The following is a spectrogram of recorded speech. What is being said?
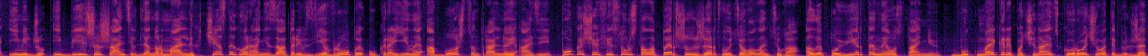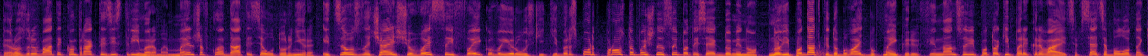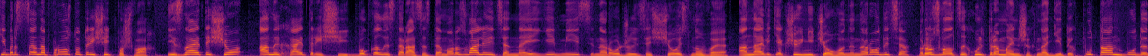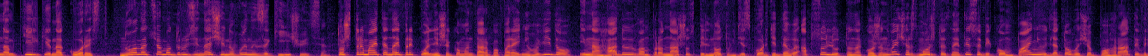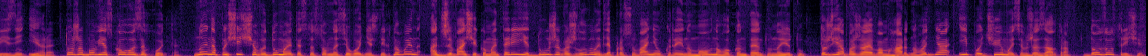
іміджу і більше шансів для нормальних, чесних організаторів з Європи, України або ж Центральної Азії. Поки що Фісур стала першою жертвою цього ланцюга, але повірте, не останньою. Букмекери починають скорочувати бюджети, розривати контракти зі стрімерами, менше вкладатися у турніри. І це означає, що весь цей фейковий руський кіберспорт просто почне сипатися як доміно. Нові податки добувають букмекерів, фінансові потоки перекриваються. Вся ця болотна кіберсцена просто тріщить по швах. І знаєте що? А нехай тріщить, бо коли стара система розвалюється, на її місці народжується щось нове. А навіть якщо й нічого не народиться, розвал цих ультраменших надітих путан буде нам тільки на користь. Ну а на цьому, друзі, наші новини закінчуються. Тож тримайте найприкольніший коментар попереднього відео і нагадую вам про нашу спільноту в Діскорді, де ви абсолютно на кожен вечір зможете знайти собі компанію для того, щоб пограти в різні ігри. Тож обов'язково заходьте. Ну і напишіть, що ви думаєте стосовно сьогоднішніх новин, адже ваші коментарі є дуже важливими для просування україномовного контенту на YouTube. Тож я бажаю вам гарного дня і почуємося вже завтра. До зустрічі!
